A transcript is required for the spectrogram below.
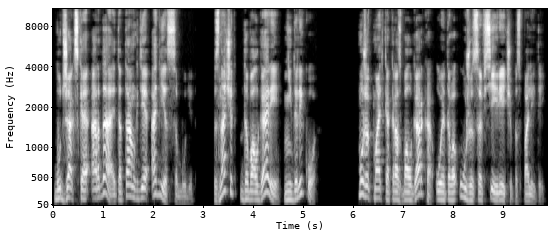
Буджакская Орда – это там, где Одесса будет. Значит, до Болгарии недалеко. Может, мать как раз болгарка у этого ужаса всей Речи Посполитой.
